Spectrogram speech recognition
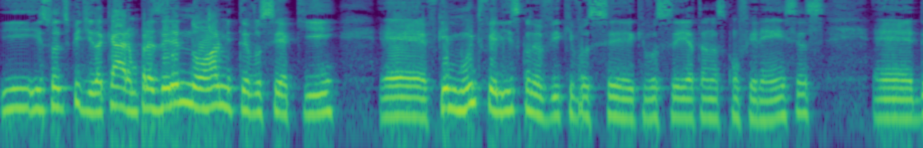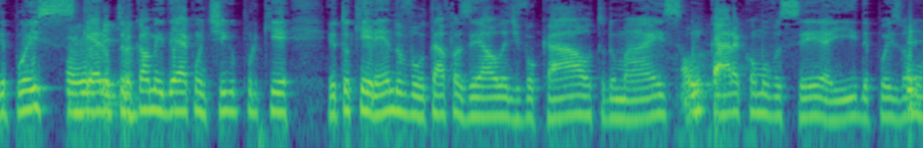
e, e sua despedida. Cara, um prazer enorme ter você aqui. É, fiquei muito feliz quando eu vi que você, que você ia estar nas conferências. É, depois quero trocar uma ideia contigo porque eu tô querendo voltar a fazer aula de vocal, tudo mais. Um cara como você aí, depois vamos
